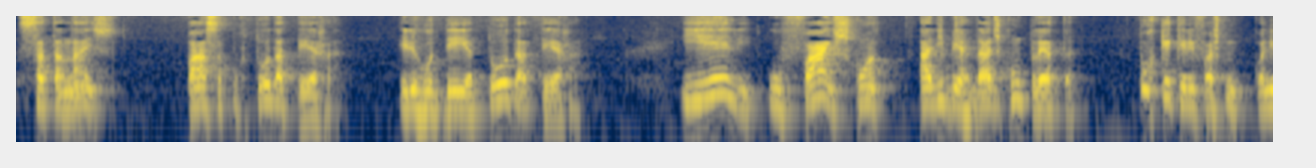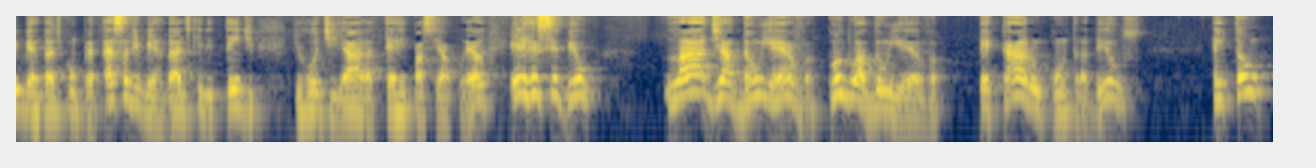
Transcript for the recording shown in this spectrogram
Satanás passa por toda a terra, ele rodeia toda a terra. E ele o faz com a, a liberdade completa. Por que, que ele faz com, com, a liberdade completa? Essa liberdade que ele tem de, de rodear a terra e passear por ela, ele recebeu lá de Adão e Eva. Quando Adão e Eva pecaram contra Deus, então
